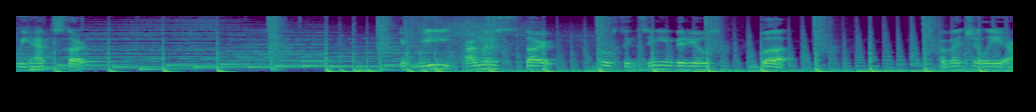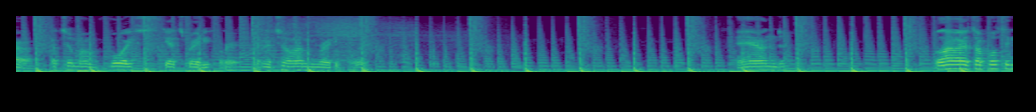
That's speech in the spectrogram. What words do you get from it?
we have to start. If we, I'm gonna start posting singing videos, but eventually, uh, until my voice gets ready for it, and until I'm ready for it. and well I'm gonna start posting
